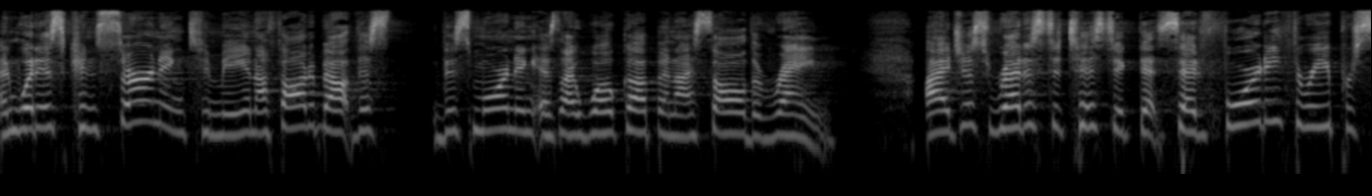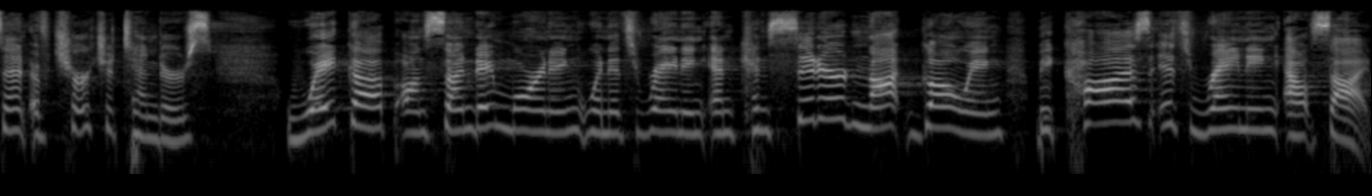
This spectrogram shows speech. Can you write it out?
And what is concerning to me, and I thought about this this morning as I woke up and I saw the rain. I just read a statistic that said 43% of church attenders wake up on Sunday morning when it's raining and consider not going because it's raining outside.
